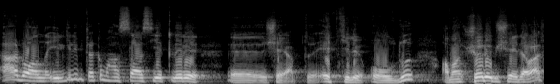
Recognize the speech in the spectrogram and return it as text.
Erdoğan'la ilgili bir takım hassasiyetleri e, şey yaptı, etkili oldu. Ama şöyle bir şey de var.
